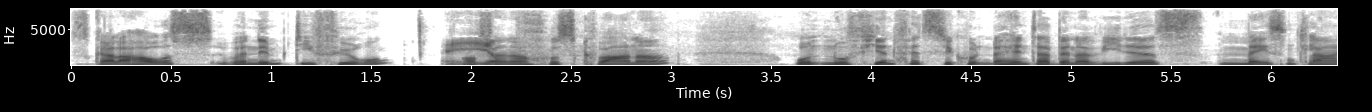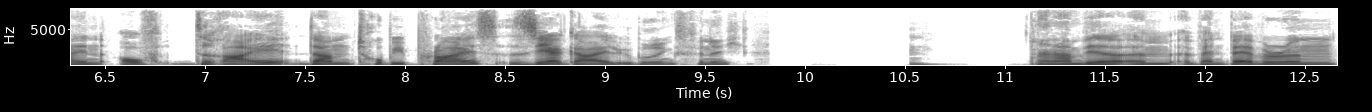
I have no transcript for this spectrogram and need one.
Scala House übernimmt die Führung yep. auf seiner Husqvarna. Und nur 44 Sekunden dahinter Benavides, Mason Klein auf drei, dann Toby Price, sehr geil übrigens, finde ich, dann haben wir ähm, Van Beveren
